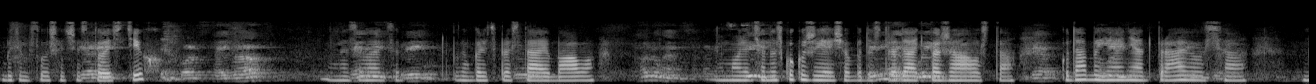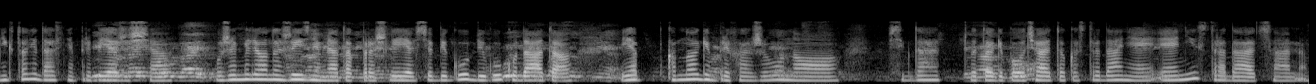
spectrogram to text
будем слушать шестой стих. Называется, будем говорить простая бава. Молится, ну сколько же я еще буду страдать, пожалуйста. Куда бы я ни отправился, Никто не даст мне прибежища. Уже миллионы жизней у меня так прошли. Я все бегу, бегу куда-то. Я ко многим прихожу, но всегда в итоге получают только страдания, и они страдают сами.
